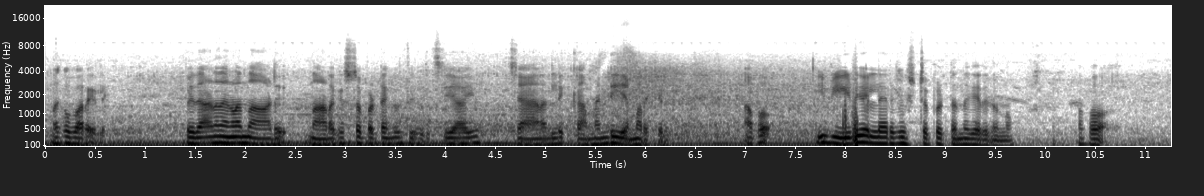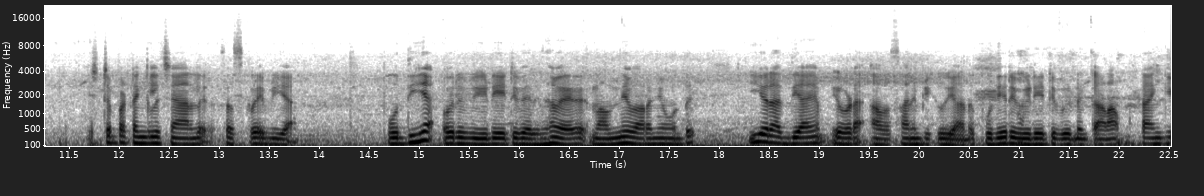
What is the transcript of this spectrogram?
എന്നൊക്കെ പറയില്ലേ. അപ്പോൾ ഇതാണ് ഞങ്ങളുടെ നാട്. നാടൊക്കെ ഇഷ്ടപ്പെട്ടെങ്കിൽ തീർച്ചയായും ചാനലിൽ കമന്റ് ചെയ്യാൻ മറക്കരുത്. അപ്പോൾ ഈ വീഡിയോ എല്ലാവർക്കും ഇഷ്ടപ്പെട്ടെന്ന് കരുതുന്നു. അപ്പോൾ ഇഷ്ടപ്പെട്ടെങ്കിൽ ചാനൽ സബ്സ്ക്രൈബ് ചെയ്യുക. പുതിയ ഒരു വീഡിയോ ആയിട്ട് വരുന്നവരെ നന്ദി പറഞ്ഞുകൊണ്ട് ഈ ഒരു അധ്യായം ഇവിടെ അവസാനിപ്പിക്കുകയാണ്. പുതിയൊരു വീഡിയോ ആയിട്ട് വീണ്ടും കാണാം. താങ്ക്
